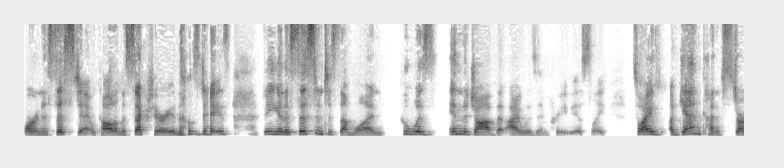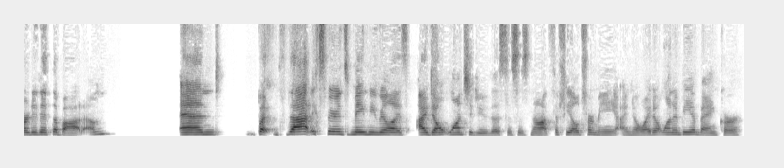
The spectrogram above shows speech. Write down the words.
or an assistant. We call them a secretary in those days, being an assistant to someone who was in the job that I was in previously. So I again kind of started at the bottom and but that experience made me realize I don't want to do this. This is not the field for me. I know I don't want to be a banker.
